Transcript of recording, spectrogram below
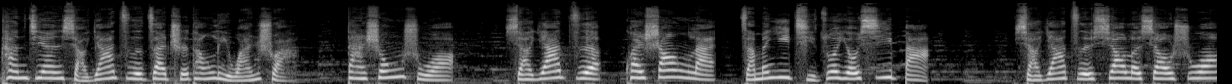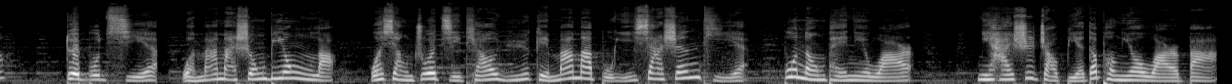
看见小鸭子在池塘里玩耍，大声说：“小鸭子，快上来，咱们一起做游戏吧。”小鸭子笑了笑说：“对不起，我妈妈生病了，我想捉几条鱼给妈妈补一下身体，不能陪你玩儿。”你还是找别的朋友玩吧。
